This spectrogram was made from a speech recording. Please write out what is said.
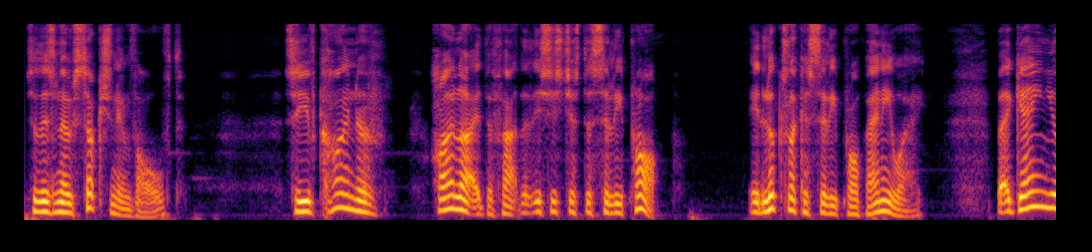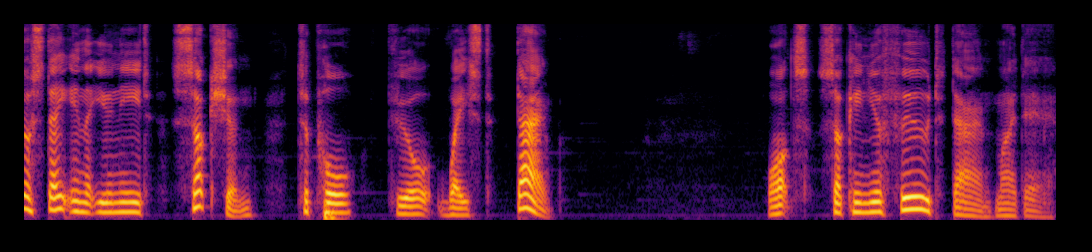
So there's no suction involved. So you've kind of highlighted the fact that this is just a silly prop. It looks like a silly prop anyway. But again, you're stating that you need suction to pull your waste down. What's sucking your food down, my dear?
